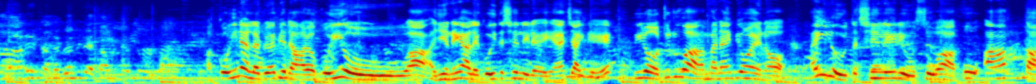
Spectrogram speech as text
ဒါလည်းဒါလည်းပြည့်တဲ့တောင်းနေတယ်အကိုကြီးနဲ့လက်တွဲဖြစ်တာကတော့ကိုကြီးဟိုကအရင်တည်းကလည်းကိုကြီးတချင်းလေးလည်းအရန်ကြိုက်တယ်ပြီးတော့တူတူကအမှန်တိုင်းပြောရင်တော့အဲ့လိုတချင်းလေးတွေကိုဆိုကပိုအားတာ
